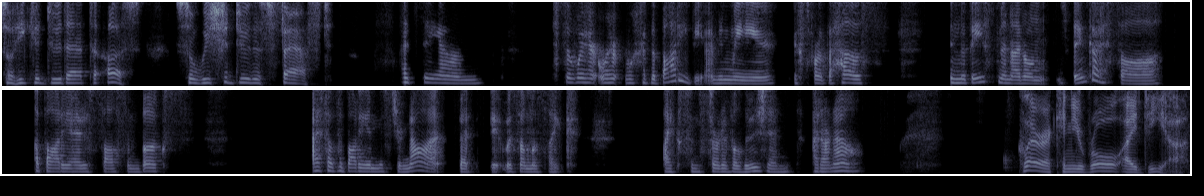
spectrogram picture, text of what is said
So he could do that to us. So we should do this fast. I'd say, um, so where, where where could the body be? I mean, we explored the house. In the basement, I don't think I saw a body. I just saw some books. I saw the body of Mr. Knott, but it was almost like like some sort of illusion. I don't know. Clara, can you roll idea?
